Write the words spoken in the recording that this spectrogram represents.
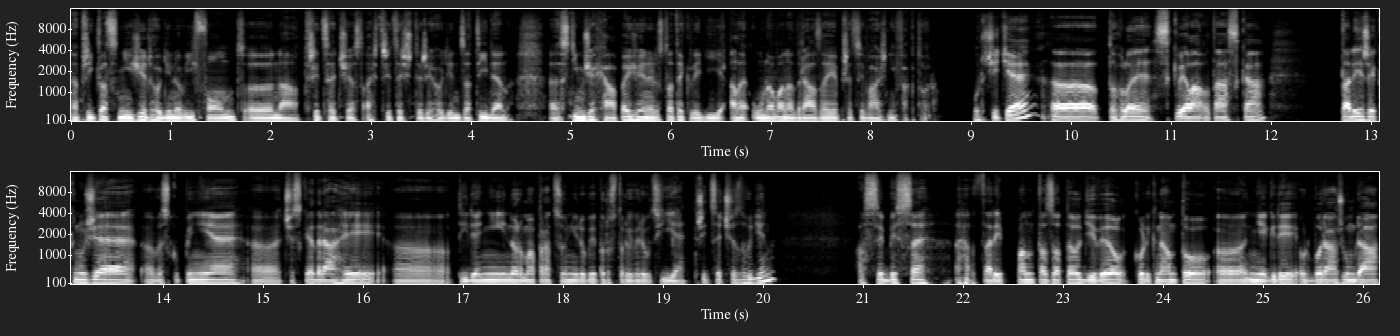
Například snížit hodinový fond eh, na 36 až 34 hodin za týden. Eh, s tím, že chápe, že je nedostatek lidí, ale únava na dráze je přeci vážný faktor. Určitě, tohle je skvělá otázka. Tady řeknu, že ve skupině eh, České dráhy eh, týdenní norma pracovní doby pro strojvedoucí je 36 hodin. asi by se tady pan tazatel divil, kolik nám to eh, někdy odborářům dá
